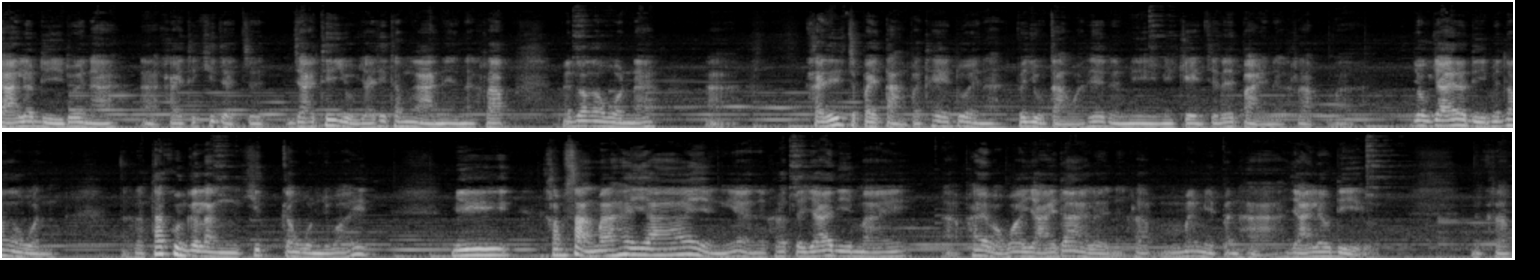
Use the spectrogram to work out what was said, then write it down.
ย้ายแล้วดีด้วยนะใครที่คิดอยากจะย้ายที่อยู่ย้ายที่ทำงานเนี่ยนะครับ ไม่ต้องกังวลนะใครที่จะไปต่างประเทศด้วยนะ ไปอยู่ต่างประเทศเนี่ยมีมีเกณฑ์จะได้ไปนะครับา ยกย้ายแล้วดีไม่ต้องกังวลนะครับถ้าคุณกำลังคิดกังวลอยู่ว่าเฮ้ยมีคำสั่งมาให้ย้ายอย่างเงี้ยนะครับจะย้ายดีไหมไพ่บอกว่าย้ายได้เลยนะครับ ไม่มีปัญหาย้ายแล้วดีเลยนะครับ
